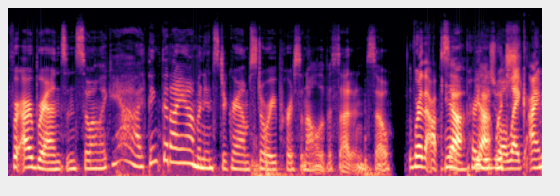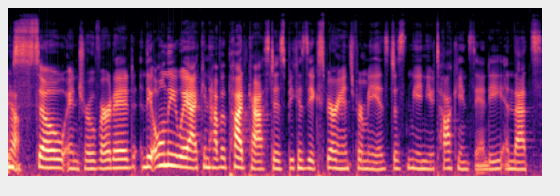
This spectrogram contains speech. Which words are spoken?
for our brands. And so I'm like, yeah, I think that I am an Instagram story person all of a sudden. So we're the opposite yeah, per yeah, usual. Which, like I'm yeah. so introverted. The only way I can have a podcast is because the experience for me is just me and you talking, Sandy, and that's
